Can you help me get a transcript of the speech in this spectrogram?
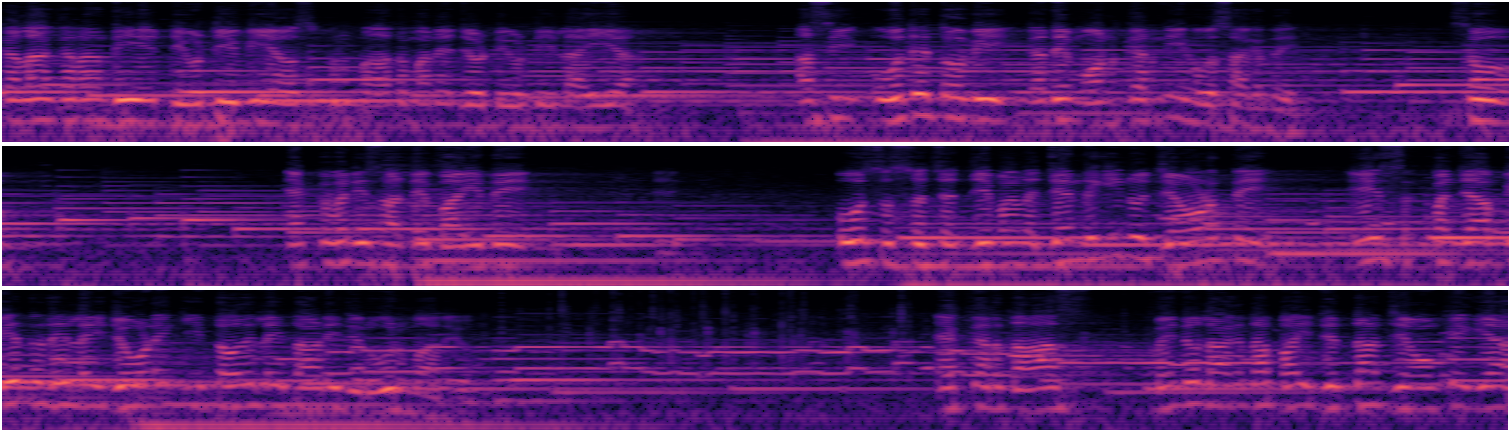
ਕਲਾਕਾਰਾਂ ਦੀ ਇਹ ਡਿਊਟੀ ਵੀ ਹੈ ਉਸ ਪ੍ਰਮਾਤਮਾ ਨੇ ਜੋ ਡਿਊਟੀ ਲਾਈ ਆ, ਅਸੀਂ ਉਹਦੇ ਤੋਂ ਵੀ ਕਦੇ ਮੁਨਕਰ ਨਹੀਂ ਹੋ ਸਕਦੇ। ਸੋ ਇੱਕ ਵਾਰੀ ਸਾਡੇ ਬਾਈ ਦੇ ਉਸ ਸੁਚੱਜੇ ਬਣ ਜ਼ਿੰਦਗੀ ਨੂੰ ਜਿਉਣ ਤੇ ਇਸ ਪੰਜਾਬੀਅਤ ਦੇ ਲਈ ਜੋ ਉਹਨੇ ਕੀਤਾ, ਉਹਦੇ ਲਈ ਤਾੜੀ ਜ਼ਰੂਰ ਮਾਰਿਓ। ਇੱਕ ਅਰਦਾਸ ਮੈਨੂੰ ਲੱਗਦਾ ਬਾਈ ਜਿੱਦਾਂ ਜਿਉਂ ਕੇ ਗਿਆ,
